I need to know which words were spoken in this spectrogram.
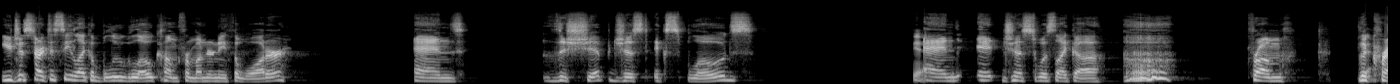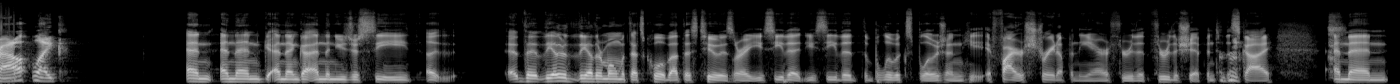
You just start to see like a blue glow come from underneath the water, and the ship just explodes. Yeah. And it just was like a from the Yeah. crowd, like and and then and then and then you just see uh, the the other the other moment that's cool about this too is right you see that you see the the blue explosion he, it fires straight up in the air through the through the ship into the Mhm. sky and then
